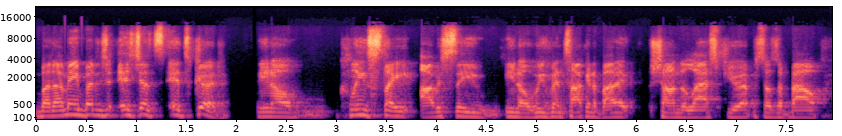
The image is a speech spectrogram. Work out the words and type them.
But I mean, but it's, it's just it's good. You know, clean slate. Obviously, you know we've been talking about it, Sean, the last few episodes about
